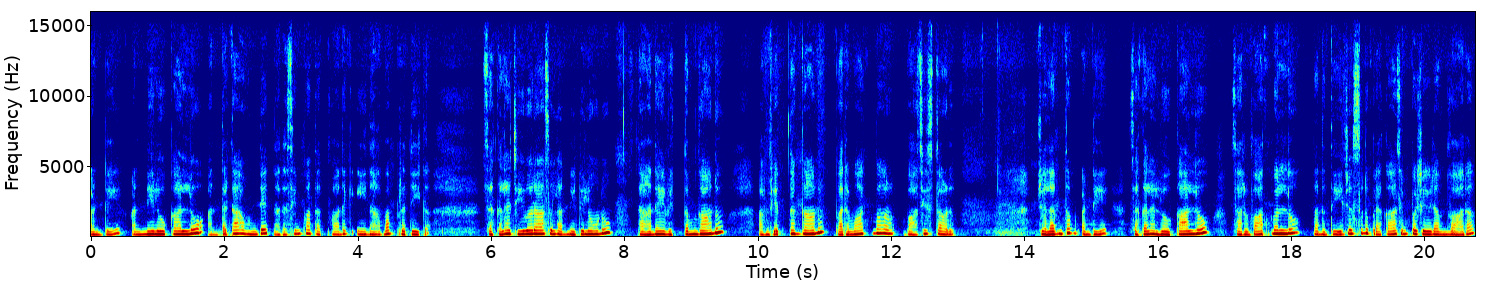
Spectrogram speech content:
అంటే అన్ని లోకాల్లో అంతటా ఉండే నరసింహతత్వానికి ఈ నామం ప్రతీక. సకల జీవరాశులన్నిటిలోనూ తానే వ్యక్తంగాను అవ్యక్తంగాను పరమాత్మ వాసిస్తాడు. జ్వలంతం అంటే సకల లోకాల్లో సర్వాత్మల్లో తన తేజస్సును ప్రకాశింపచేయడం ద్వారా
